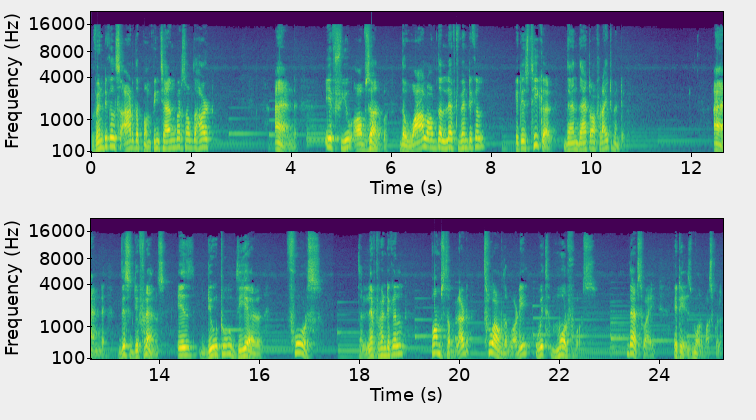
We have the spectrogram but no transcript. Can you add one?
Ventricles are the pumping chambers of the heart and if you observe the wall of the left ventricle, it is thicker than that of right ventricle. And this difference is due to their force. The left ventricle pumps the blood throughout the body with more force. That's why it is more muscular.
